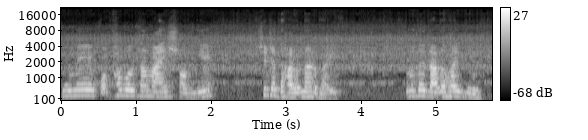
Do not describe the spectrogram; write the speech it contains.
ফোনে কথা বলতাম মায়ের সঙ্গে, সেটা ধারণার বাইরে। তোমাদের দাদাভাই বল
